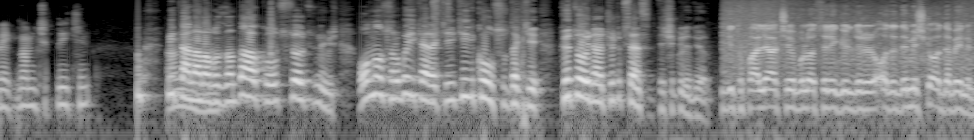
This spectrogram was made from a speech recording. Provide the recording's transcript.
reklam çıktığı için. Bir tane aramızdan daha kolsuz ölsün demiş. Ondan sonra bu hikayedeki iki kolsuzdaki kötü oynayan çocuk sensin. Teşekkür ediyorum. Git palyaçoyu bul o seni güldürür. O da demiş ki o da benim.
